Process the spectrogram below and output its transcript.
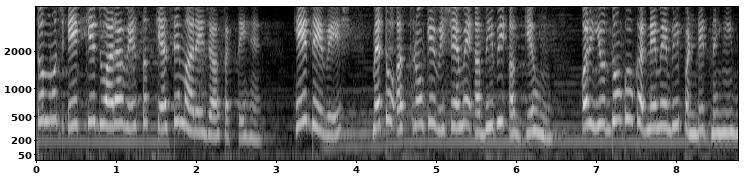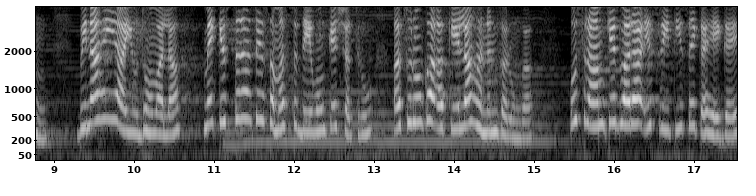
तो मुझ एक के द्वारा वे सब कैसे मारे जा सकते हैं? हे देवेश, मैं तो अस्त्रों के विषय में अभी भी अज्ञ हूँ, और युद्धों को करने में भी पंडित नहीं हूँ। बिना ही आयुधों वाला, मैं किस तरह से समस्त देवों के शत्रु, असुरों का अकेला हनन करूँगा? उस राम के द्वारा इस रीति से कहे गए,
